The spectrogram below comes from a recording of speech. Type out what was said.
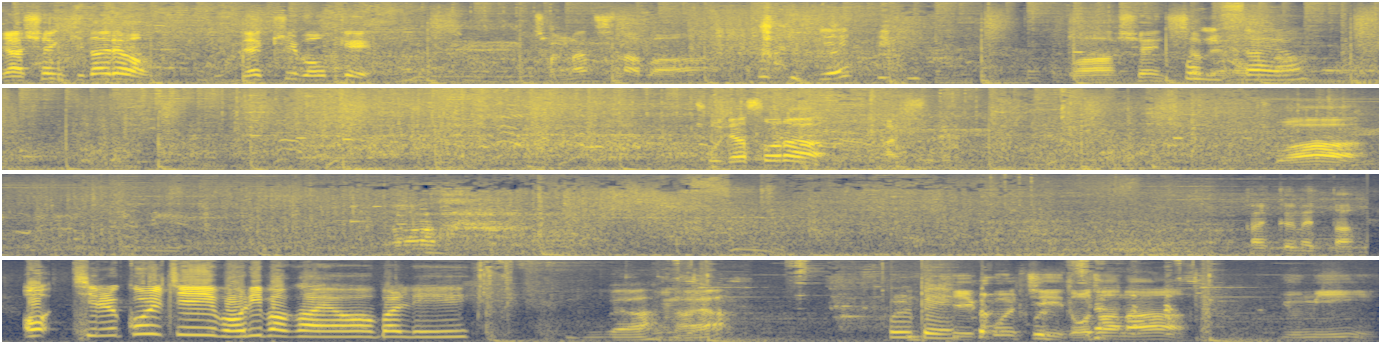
야, 쉔 기다려! 내 킬 먹을게. 장난치나봐. 예? 와, 쉔 진짜 복 매너 있어요. 조냐 써라 안 쓰네 좋아 깔끔했다 어, 질 꼴찌 머리 박아요, 빨리. 누구야? 나야? 볼배. 길 꼴찌 너잖아 유미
